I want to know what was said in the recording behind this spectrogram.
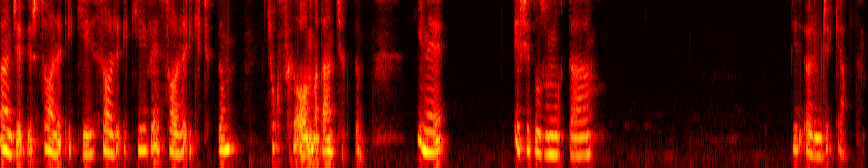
önce bir sonra iki sonra iki ve sonra iki çıktım çok sıkı olmadan çıktım yine eşit uzunlukta bir örümcek yaptım.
